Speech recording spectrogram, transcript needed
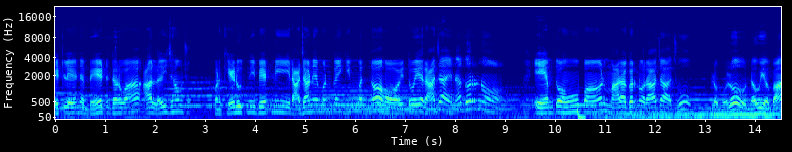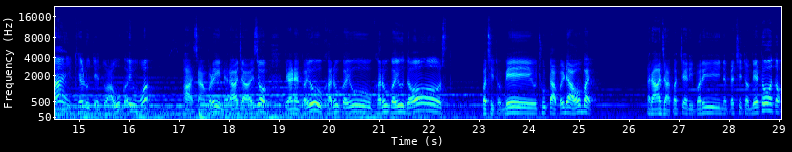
એટલે એને ભેટ ધરવા આ લઈ જાઉં છું. પણ ખેડૂતની ભેટની રાજાને મન કંઈ કિંમત ન હોય તો એ રાજા એના ઘરનો. એમ તો હું પણ મારા ઘરનો રાજા છું. લો બોલો, નવ્ય ભાઈ, ખેડૂતે તો આવું કહ્યું હો. આ સાંભળીને રાજા હસો. તેણે કહ્યું, ખરું કહ્યું ખરું કહ્યું દોસ્ત પછી તો બે છૂટા પડ્યા હો ભાઈ. રાજા કચેરી ભરીને પછી તો બેઠો હતો.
